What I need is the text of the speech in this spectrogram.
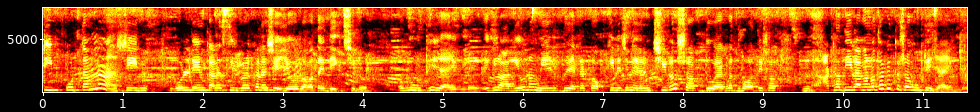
টিপ পরতাম না, সেই গোল্ডেন কালার সিলভার কালার সেই যে ওর বাবা তাই দেখছিলো। ওগুলো উঠে যায় এগুলো। এগুলো আগেও না মেয়ের দু একটা টপ কিনেছিলেন এরকম ছিল, সব দু একবার ধোয়াতে সব আঠা দিয়ে লাগানো থাকে তো সব উঠে যায় এগুলো।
